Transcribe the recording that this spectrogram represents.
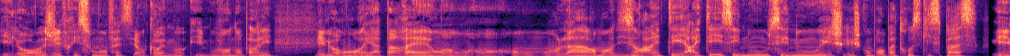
Et Laurent, j'ai les frissons, en fait, c'est encore émo- émouvant d'en parler. Et Laurent réapparaît en, larmes en disant Arrêtez, arrêtez, c'est nous, c'est nous. Et je, et comprends pas trop ce qui se passe. Et,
